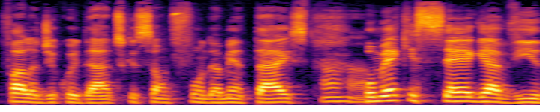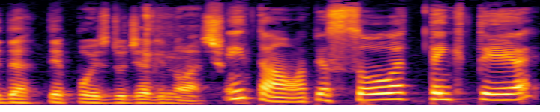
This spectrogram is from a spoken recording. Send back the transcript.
fala de cuidados que são fundamentais. Uhum. Como é que segue a vida depois do diagnóstico? Então, a pessoa tem que ter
